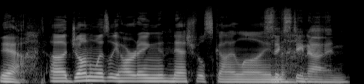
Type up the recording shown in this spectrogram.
Yeah. Uh, John Wesley Harding, Nashville Skyline. 69.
